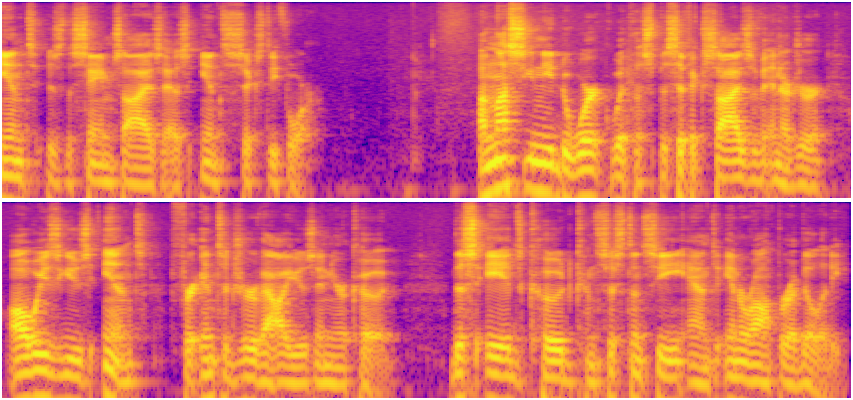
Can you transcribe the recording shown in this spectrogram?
int is the same size as int64. Unless you need to work with a specific size of integer, always use int for integer values in your code. This aids code consistency and interoperability.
